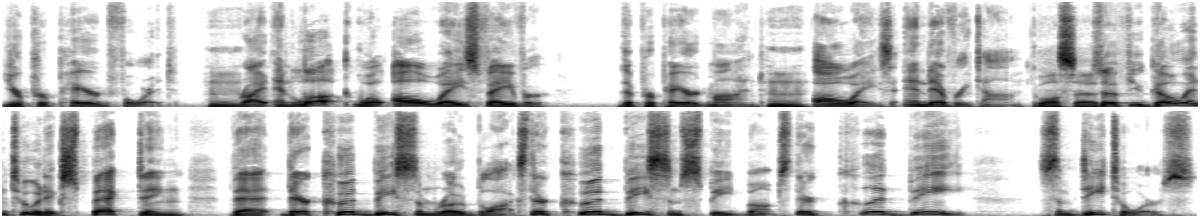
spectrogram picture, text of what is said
you're prepared for it. Right? And luck will always favor the prepared mind. Always and every time. Well said. So if you go into it expecting that there could be some roadblocks, there could be some speed bumps, there could be some detours.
